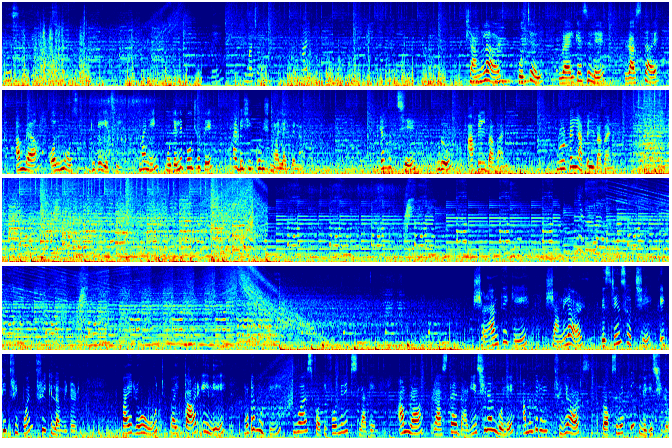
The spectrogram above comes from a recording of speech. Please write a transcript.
সাংলার হোটেল রয়্যাল ক্যাসেলের রাস্তায় আমরা অলমোস্ট ঢুকে গেছি। মানে হোটেলে পৌঁছতে আর বেশিক্ষণ সময় লাগবে না। এটা হচ্ছে পুরো আপেল বাগান। পুরোটাই আপেল বাগান। সারহান থেকে সাংলার ডিস্টেন্স হচ্ছে eighty three point three kilometre by road by car এলে মোটামুটি two hours forty four minutes লাগে। আমরা রাস্তায় দাঁড়িয়েছিলাম বলে আমাদের ওই থ্রি আওয়ার্স অ্যাপ্রক্সিমেটলি লেগেছিল।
